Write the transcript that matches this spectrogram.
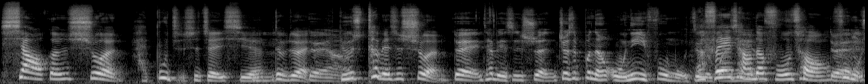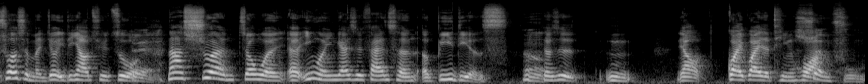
孝跟顺还不只是这些，对不对？对啊比如特别是顺。对，特别是顺，就是不能忤逆父母非常的服从，父母说什么你就一定要去做。那顺中文呃英文应该是翻成 obedience，、就是嗯要乖乖的听话，顺服，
